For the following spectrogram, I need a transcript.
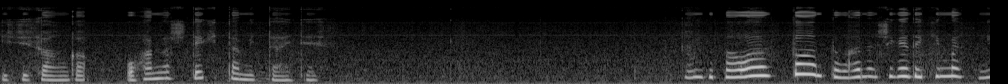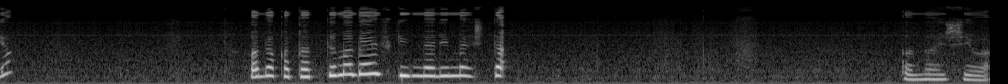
石さんがお話できたみたいです。ミルパワーストーンとお話ができますよ。この子とっても大好きになりました。この石は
